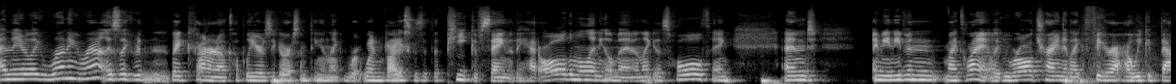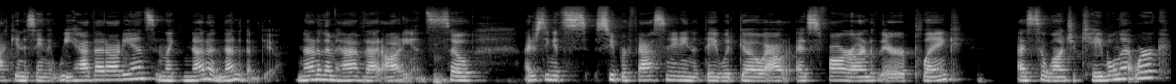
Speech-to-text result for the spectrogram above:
and they were like running around. It's like like I don't know, a couple years ago or something, and like when Vice was at the peak of saying that they had all the millennial men and like this whole thing, and I mean, even my client, like we were all trying to like figure out how we could back into saying that we had that audience, and like none of none of them do. None of them have that audience. Mm-hmm. So I just think it's super fascinating that they would go out as far onto their plank as to launch a cable network,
